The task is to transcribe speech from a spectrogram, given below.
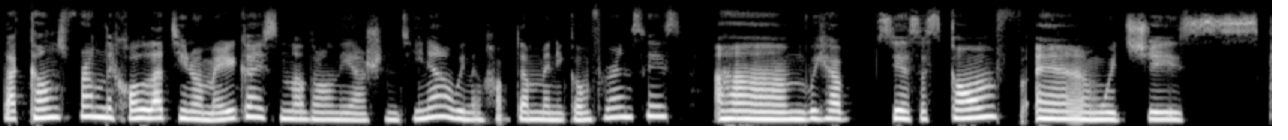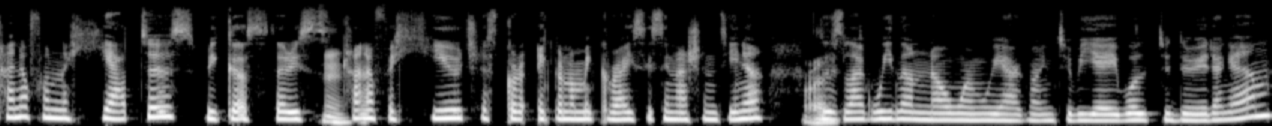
that comes from the whole Latin America. It's not only Argentina. We don't have that many conferences. Um, we have CSS Conf, um, which is kind of on a hiatus because there is hmm. kind of a huge economic crisis in Argentina. Right. So it's like we don't know when we are going to be able to do it again.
